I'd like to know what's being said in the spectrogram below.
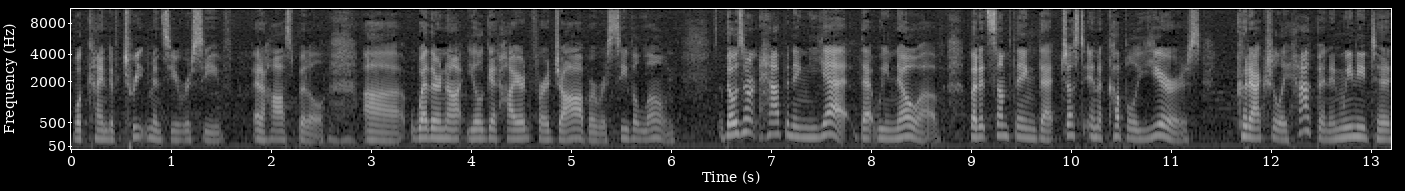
what kind of treatments you receive at a hospital mm-hmm. uh, whether or not you'll get hired for a job or receive a loan those aren't happening yet that we know of, but it's something that just in a couple years could actually happen. And we need to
